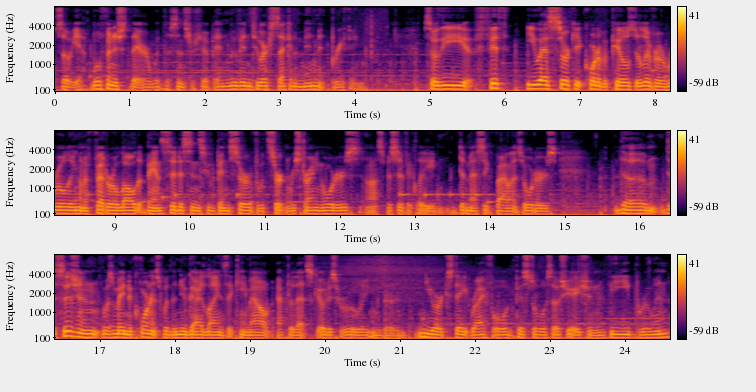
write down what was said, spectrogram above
So, yeah, we'll finish there with the censorship and move into our Second Amendment briefing. So, the Fifth U.S. Circuit Court of Appeals delivered a ruling on a federal law that bans citizens who've been served with certain restraining orders, uh, specifically domestic violence orders. The decision was made in accordance with the new guidelines that came out after that SCOTUS ruling, the New York State Rifle and Pistol Association v. Bruen.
